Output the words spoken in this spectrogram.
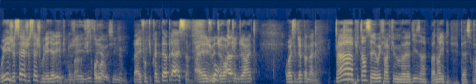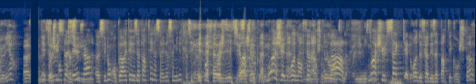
Oui, je sais, je sais, je voulais y aller, et puis bon, bah, J'ai je suis trop hésité loin. aussi, mais bon. Bah, il faut que tu prennes ta place. Allez, je vais Bon, déjà voir euh, Ken Jarrett. Ouais, c'est déjà pas mal. Ah putain, c'est oui, faudra que tu me le dises. hein. Ah non, il y a peut-être plus de place. Tu veux venir? Euh, dites, oui, je oui, placer une là veux Euh, C'est bon, on peut arrêter les apartés là, ça va dire 5 minutes parce que moi, Vas-y, moi, j'ai le droit d'en faire quand je parle. Moi, je suis le sac qui a le droit de faire des apartés quand je parle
